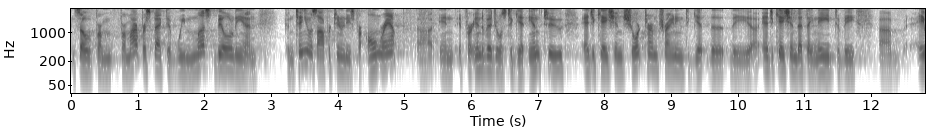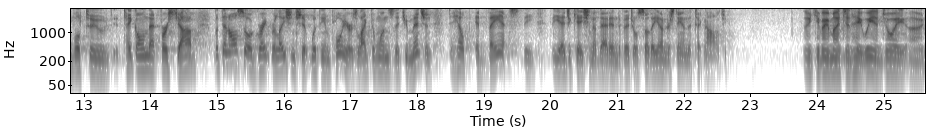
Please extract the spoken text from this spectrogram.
And so, from, from our perspective, we must build in continuous opportunities for on-ramp uh, in, for individuals to get into education, short-term training to get the, the uh, education that they need to be uh, able to take on that first job, but then also a great relationship with the employers, like the ones that you mentioned, to help advance the, the education of that individual so they understand the technology. Thank you very much. And hey, we enjoy our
